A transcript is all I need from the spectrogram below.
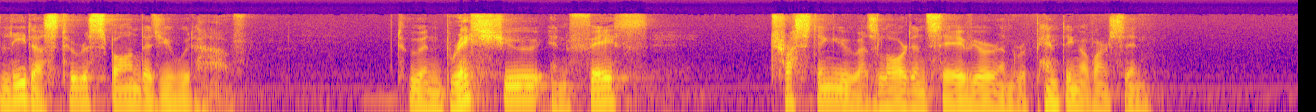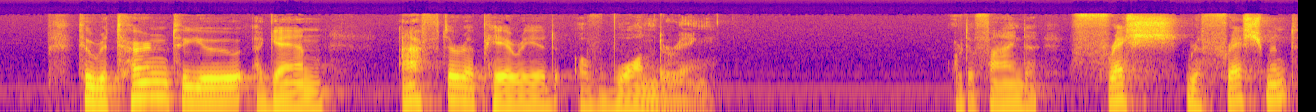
lead us to respond as you would have, to embrace you in faith, trusting you as Lord and Savior and repenting of our sin, to return to you again after a period of wandering or to find a fresh refreshment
